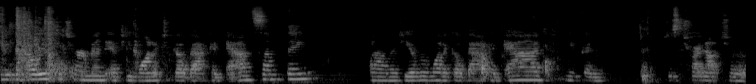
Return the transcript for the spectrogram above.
you can always determine if you wanted to go back and add something. Um, if you ever want to go back and add, you can just try not to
